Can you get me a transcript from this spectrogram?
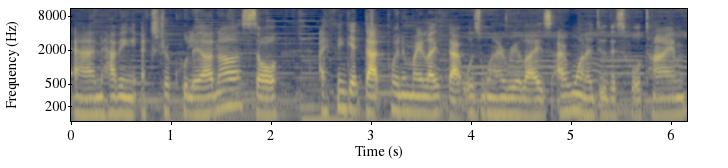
and having extra kuleana. So I think at that point in my life, that was when I realized I want to do this full time.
